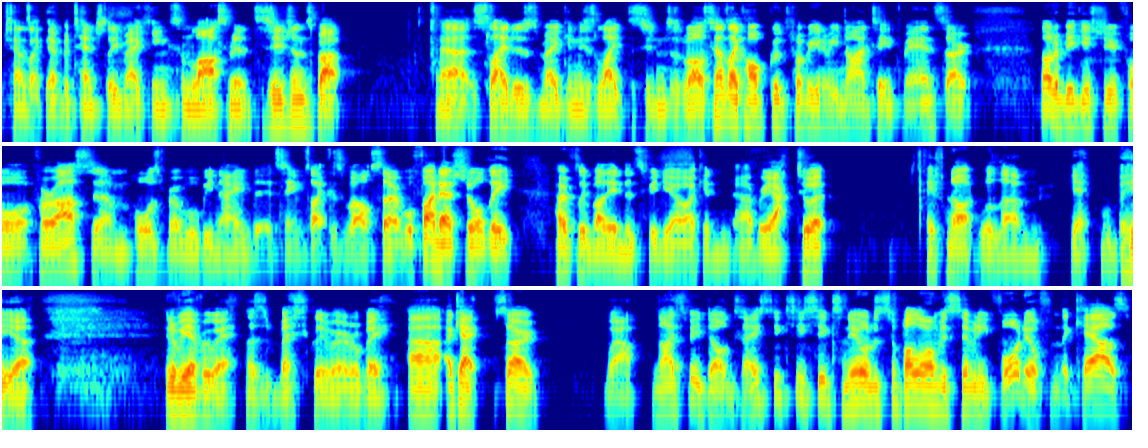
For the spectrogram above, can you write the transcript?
sounds like they're potentially making some last minute decisions, but uh, Slater's making his late decisions as well. Sounds like Hopgood's probably going to be 19th man, so not a big issue for for us. Um, Horsburgh will be named, it seems like as well. So we'll find out shortly. Hopefully by the end of this video, I can uh, react to it. If not, we'll um yeah we'll be uh it'll be everywhere. That's basically where it'll be. Uh, okay, so wow, Knights beat Dogs, hey, 66 0 just to follow on with 74 0 from the Cows.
